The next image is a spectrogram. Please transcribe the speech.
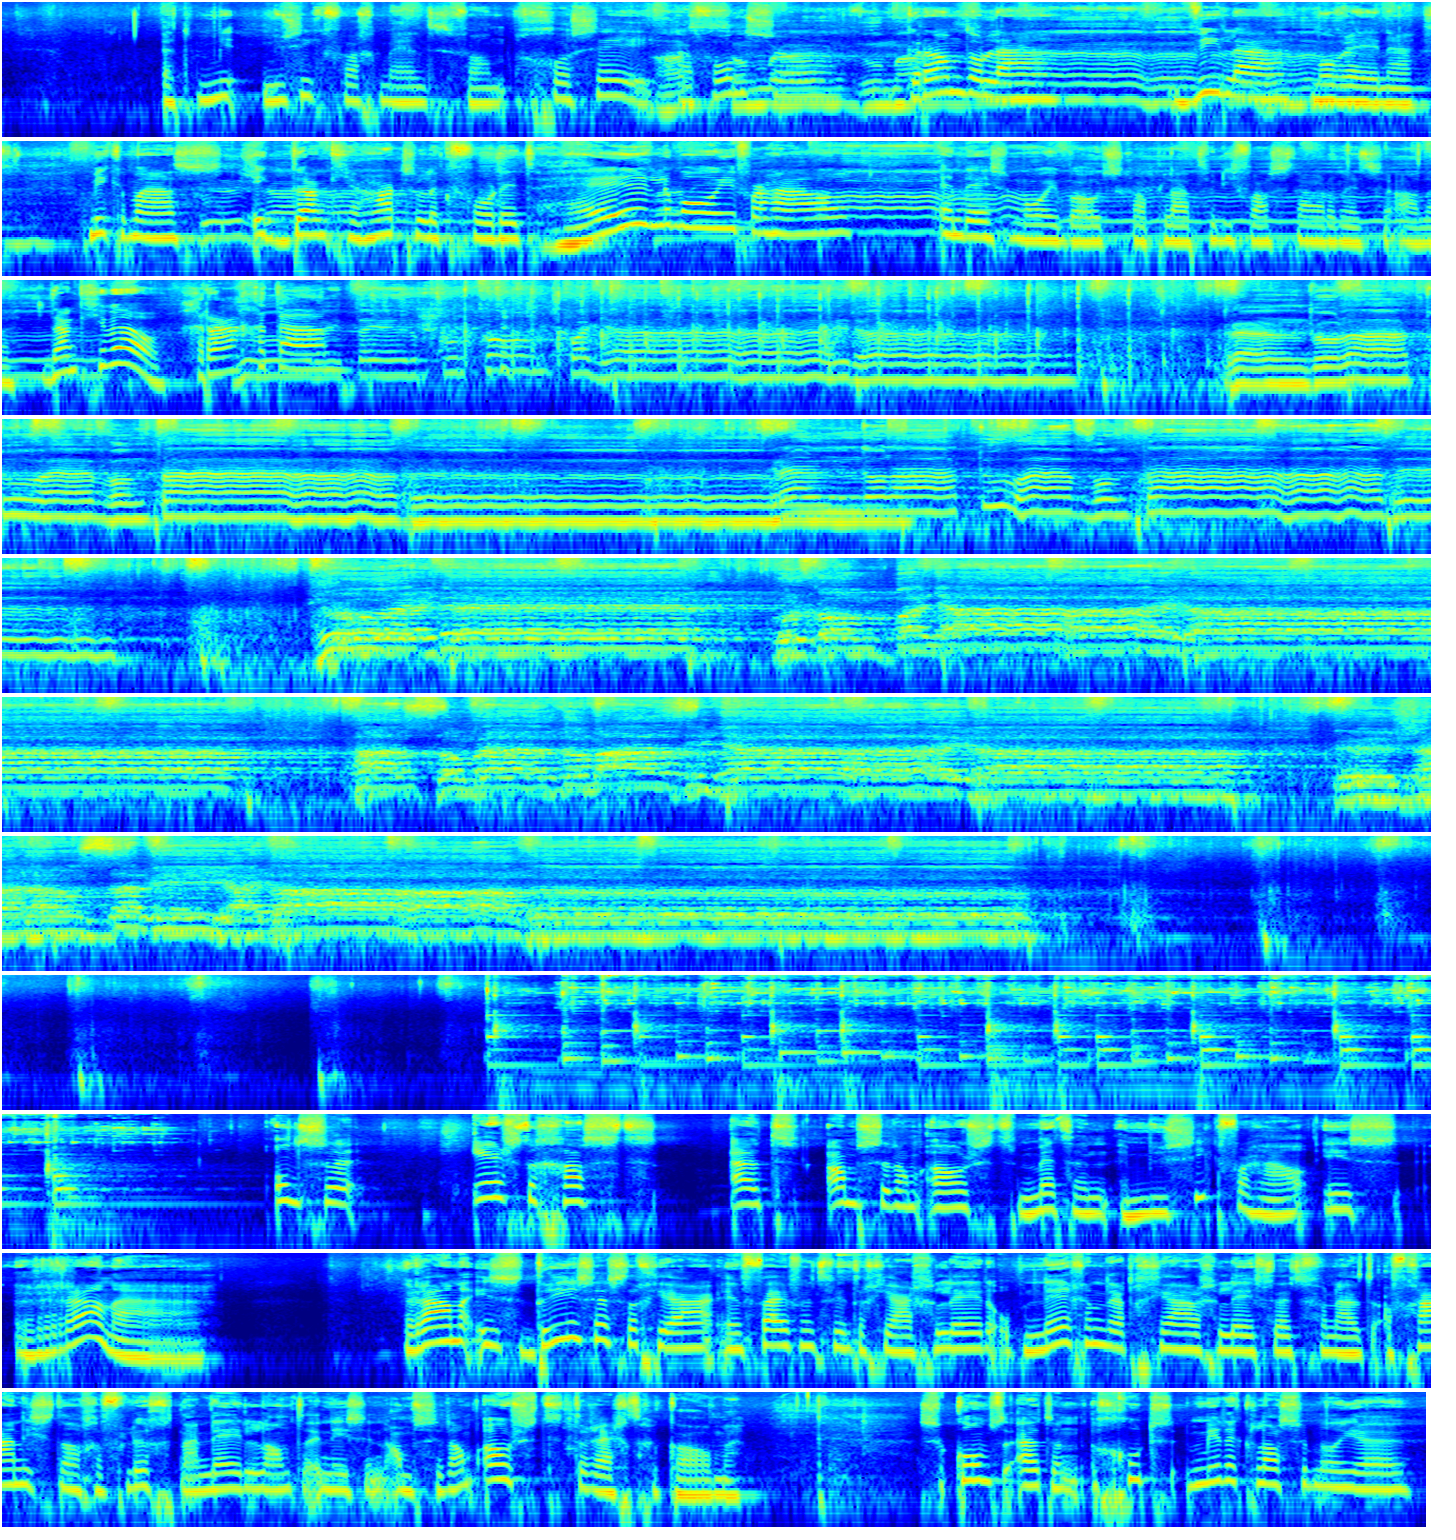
Het mu- muziekfragment van José Afonso Grandola Villa Morena. Mieke Maas, ik dank je hartelijk voor dit hele mooie verhaal. En deze mooie boodschap. Laten we die vasthouden met z'n allen. Dank je wel. Graag gedaan. Grandola tua vontade, Grandola tua vontade. Ter por companheira, Onze eerste gast uit Amsterdam-Oost met een muziekverhaal is Rana. Rana is 63 jaar en 25 jaar geleden op 39-jarige leeftijd vanuit Afghanistan gevlucht naar Nederland en is in Amsterdam-Oost terechtgekomen. Ze komt uit een goed middenklasse milieu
